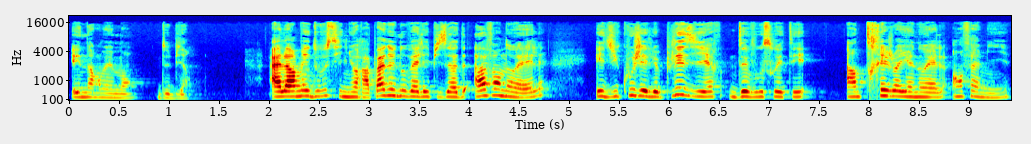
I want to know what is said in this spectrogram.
énormément de bien. Alors mes douces, il n'y aura pas de nouvel épisode avant Noël, et du coup j'ai le plaisir de vous souhaiter très joyeux Noël en famille.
